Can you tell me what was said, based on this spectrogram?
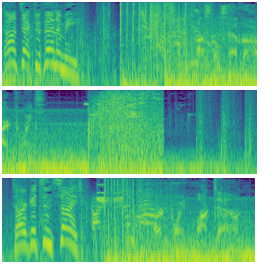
Contact with enemy. Hostiles have the hard point. Targets in sight. Hard point locked down.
